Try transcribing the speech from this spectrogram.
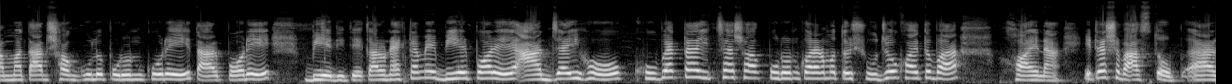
আমা, তার শখগুলো পূরণ করে তারপরে বিয়ে দিতে। কারণ একটা মেয়ে বিয়ের পরে আর যাই হোক, খুব একটা ইচ্ছা শখ পূরণ করার মতো সুযোগ হয়তো বা হয় না। এটা বাস্তব। আর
